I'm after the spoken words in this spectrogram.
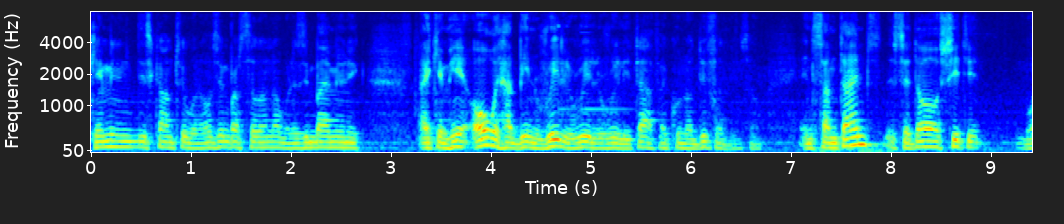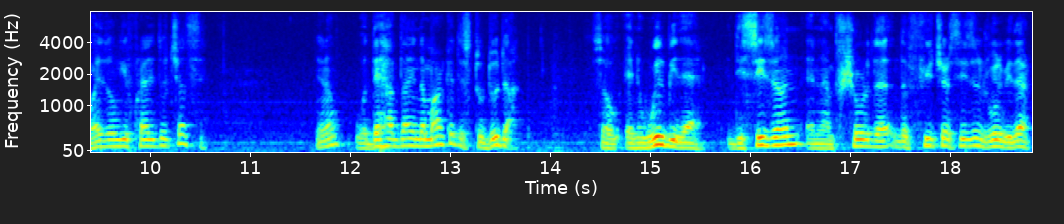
came in this country when I was in Barcelona, when I was in Bayern Munich, I came here. Always have been really, really, really tough. I could not differently. So, and sometimes they said, "Oh, City." Why don't give credit to Chelsea? You know what they have done in the market is to do that. So and it will be there this season, and I'm sure the the future seasons will be there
